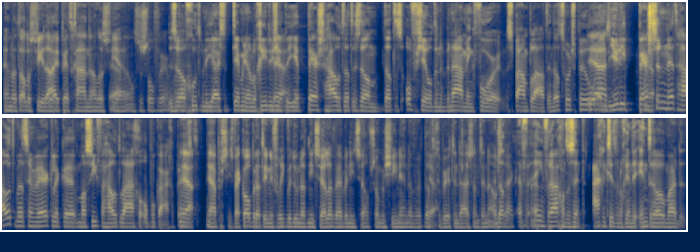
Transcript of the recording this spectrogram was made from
en omdat alles via de iPad gaat en alles via Ja. onze software. Dus wel goed met de juiste terminologie. Dus je, hebt, je pershout, dat is dan dat is officieel de benaming voor spaanplaat en dat soort spul. En jullie persen het hout, maar dat zijn werkelijke massieve houtlagen op elkaar geperst. Ja, ja, precies. Wij kopen dat in de fabriek. We doen dat niet zelf. We hebben niet zelf zo'n machine. En dat, dat gebeurt in Duitsland en Oostenrijk. even één vraag, want we zijn, eigenlijk zitten we nog in de intro, maar dat,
